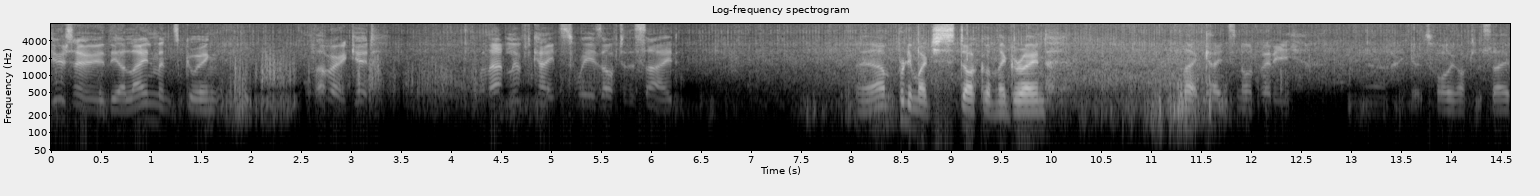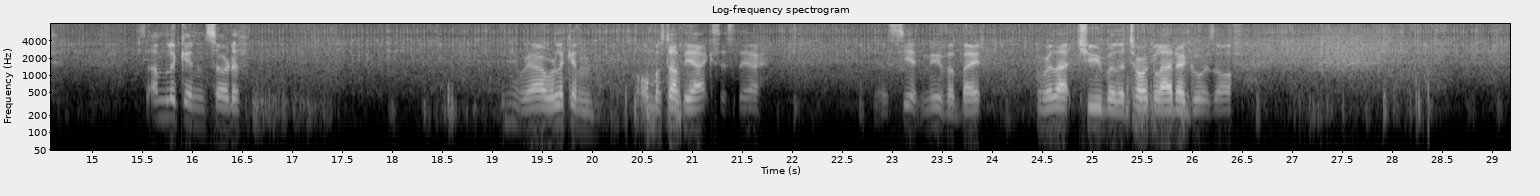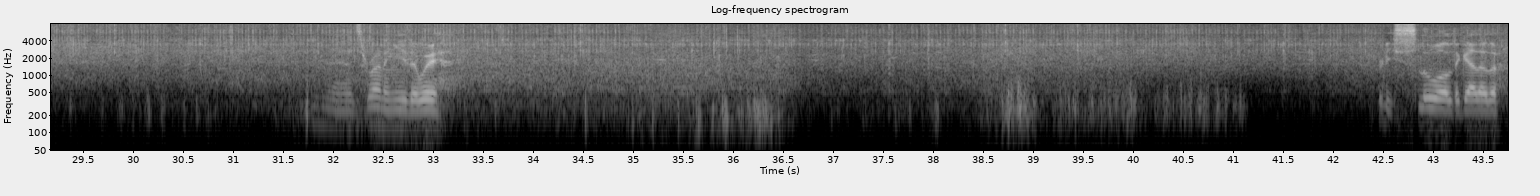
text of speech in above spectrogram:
Here's how the alignment's going. Not very good. When that lift kite sways off to the side, yeah, I'm pretty much stuck on the ground. That kite's not very, uh, it's falling off to the side. So I'm looking sort of, here we are, we're looking almost up the axis there. You'll see it move about where that tube or the torque ladder goes off. Yeah, it's running either way. Pretty slow altogether though.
